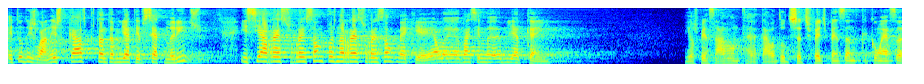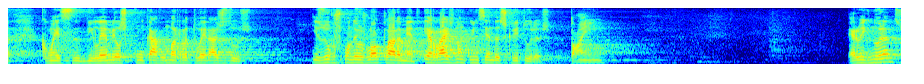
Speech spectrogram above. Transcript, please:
então diz lá, neste caso, portanto, a mulher teve sete maridos, e se há ressurreição, depois na ressurreição, como é que é? Ela vai ser a mulher de quem? E eles pensavam, estavam todos satisfeitos, pensando que com, essa, com esse dilema eles colocavam uma ratoeira a Jesus. Jesus respondeu-os logo claramente: Errais não conhecendo as Escrituras. Tem. Eram ignorantes.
